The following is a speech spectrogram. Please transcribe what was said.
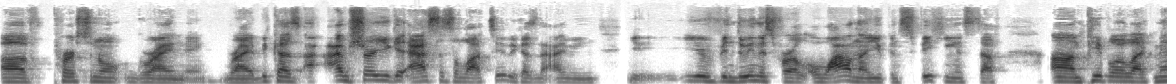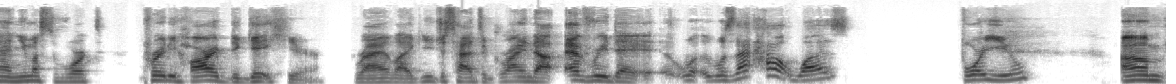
of personal grinding, right? Because I, am sure you get asked this a lot too. Because I mean, you, have been doing this for a, a, while now. You've been speaking and stuff. Um, people are like, "Man, you must have worked pretty hard to get here, right? Like you just had to grind out every day." Was that how it was for you? Um,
